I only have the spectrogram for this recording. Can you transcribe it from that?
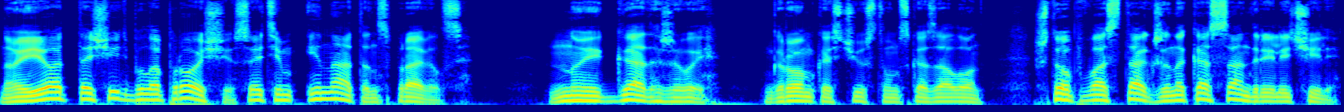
но ее оттащить было проще, с этим и Натан справился. «Ну и гады же вы! — громко с чувством сказал он, — «чтоб вас так же на Кассандре лечили».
